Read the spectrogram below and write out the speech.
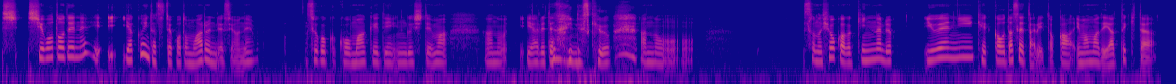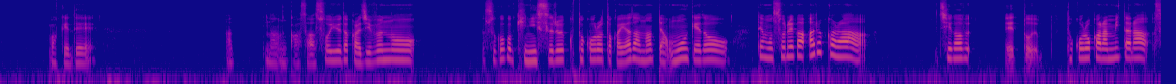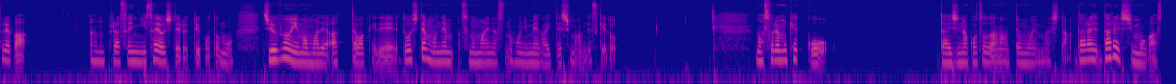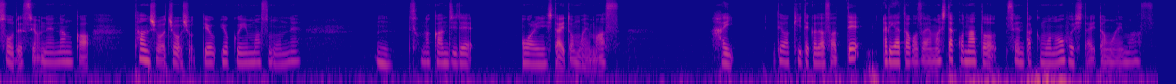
仕事でね役に立つってこともあるんですよね。すごくこうマーケティングしてまああのやれてないんですけど あのその評価が気になるゆえに結果を出せたりとか今までやってきたわけであなんかさそういうだから自分のすごく気にするところとか嫌だなって思うけどでもそれがあるから違う、えっと、ところから見たらそれがあのプラスに作用してるっていうことも十分今まであったわけでどうしてもねそのマイナスの方に目がいってしまうんですけど。まあそれも結構大事なことだなって思いました。誰誰しもがそうですよね。なんか短所は長所ってよく言いますもんね。うんそんな感じで終わりにしたいと思います。はい。では聞いてくださってありがとうございました。この後洗濯物を干したいと思います。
